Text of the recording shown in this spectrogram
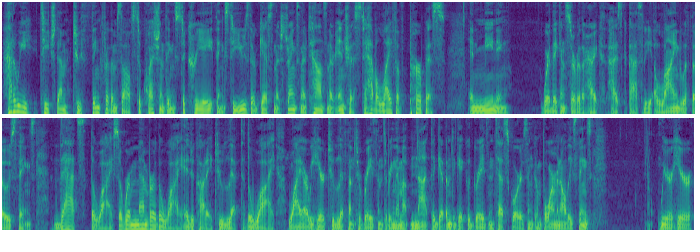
How do we teach them to think for themselves, to question things, to create things, to use their gifts and their strengths and their talents and their interests, to have a life of purpose and meaning where they can serve at their high, highest capacity aligned with those things. That's the why. So remember the why. Educare, to lift. The why. Why are we here? To lift them, to raise them, to bring them up, not to get them to get good grades and test scores and conform and all these things. We're here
